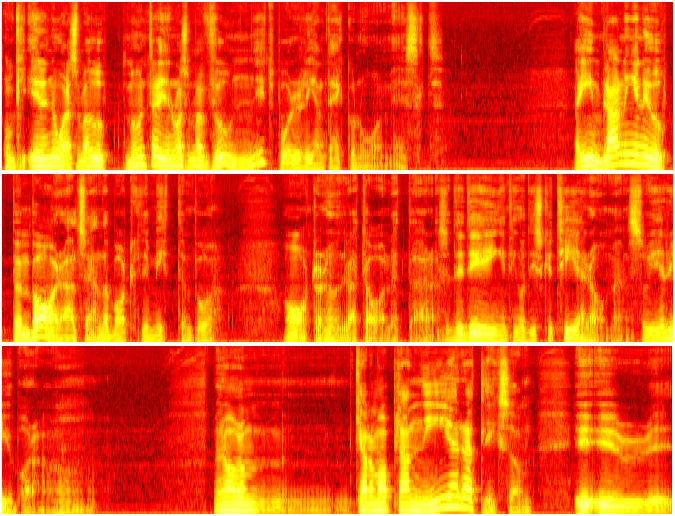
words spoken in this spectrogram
Och är det några som har uppmuntrat, är det några som har vunnit på det rent ekonomiskt? Ja, inblandningen är uppenbar alltså ända bort till mitten på 1800-talet där. Alltså det, det, är ingenting att diskutera om ens, så är det ju bara. Mm. Men har de, kan de ha planerat liksom ur, ur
